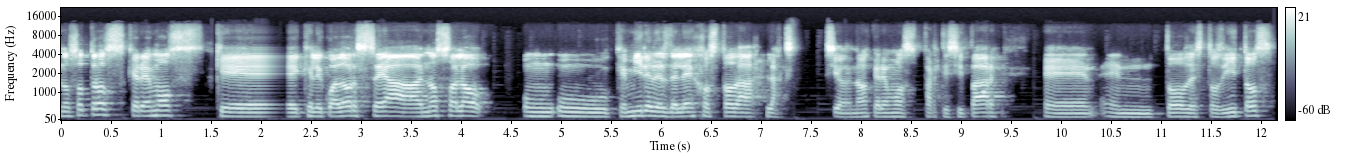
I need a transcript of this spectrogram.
Nosotros queremos que, que el Ecuador sea no solo un, que mire desde lejos toda la acción, ¿no? Queremos participar en, en todos estos hitos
